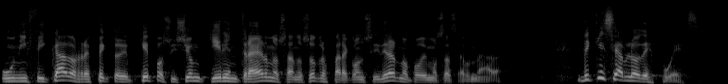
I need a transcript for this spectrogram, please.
unificados respecto de qué posición quieren traernos a nosotros para considerar, no podemos hacer nada. ¿De qué se habló después?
